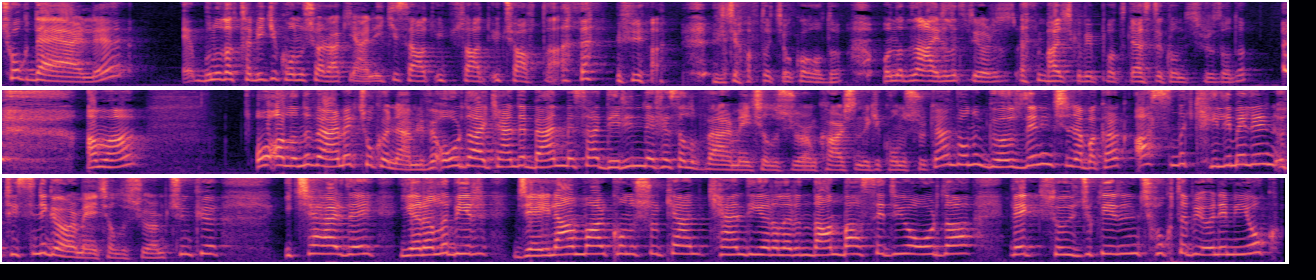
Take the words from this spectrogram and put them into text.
çok değerli. E, bunu da tabii ki konuşarak yani 2 saat, 3 saat, 3 hafta. 3 hafta çok oldu. Onun adına ayrılık diyoruz. Başka bir podcast'te konuşuruz onu. Ama o alanı vermek çok önemli ve oradayken de ben mesela derin nefes alıp vermeye çalışıyorum karşımdaki konuşurken ve onun gözlerinin içine bakarak aslında kelimelerin ötesini görmeye çalışıyorum. Çünkü içeride yaralı bir ceylan var konuşurken kendi yaralarından bahsediyor orada ve sözcüklerinin çok da bir önemi yok.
